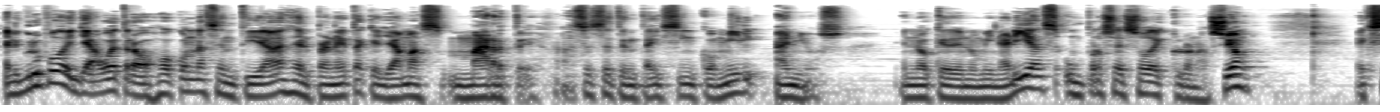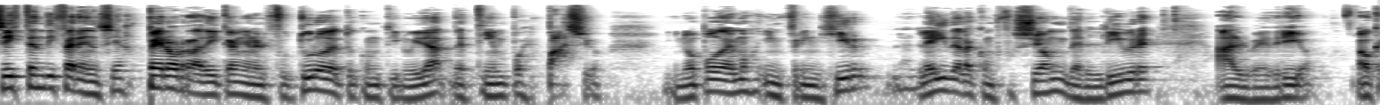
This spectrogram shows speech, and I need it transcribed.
el grupo de Yahweh trabajó con las entidades del planeta que llamas Marte hace 75.000 años, en lo que denominarías un proceso de clonación. Existen diferencias, pero radican en el futuro de tu continuidad de tiempo-espacio, y no podemos infringir la ley de la confusión del libre albedrío. Ok,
